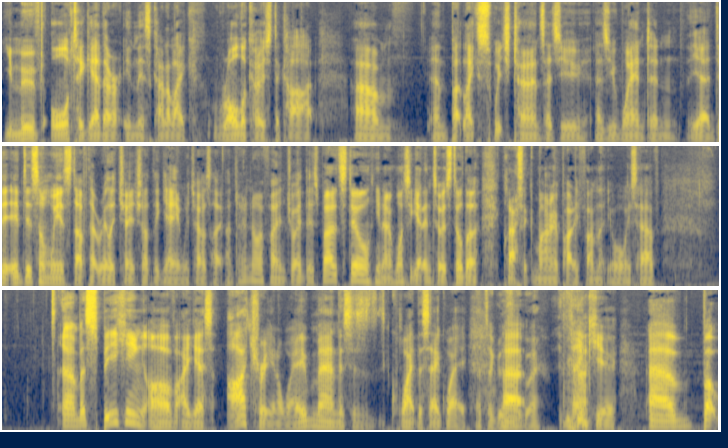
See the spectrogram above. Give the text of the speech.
you moved all together in this kind of like roller coaster cart. Um, and but like switch turns as you as you went and yeah it did, it did some weird stuff that really changed up the game which i was like i don't know if i enjoyed this but it's still you know once you get into it it's still the classic mario party fun that you always have uh, but speaking of i guess archery in a way man this is quite the segue That's a good Uh, segue. Thank you. Um, but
